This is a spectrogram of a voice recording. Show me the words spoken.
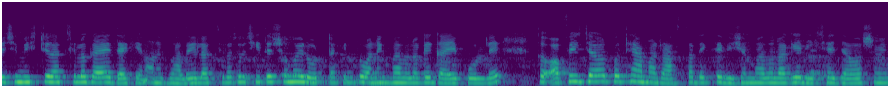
বেশি মিষ্টি লাগছিল গায়ে। দেখেন অনেক ভালোই লাগছিল। আসলে শীতের সময় রোদটা কিন্তু অনেক ভালো লাগে গায়ে পড়লে। তো অফিস যাওয়ার পথে আমার রাস্তা দেখতে ভীষণ ভালো লাগে। রিক্সায় যাওয়ার সময়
